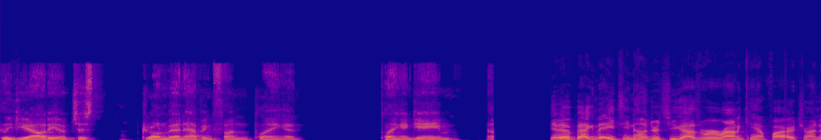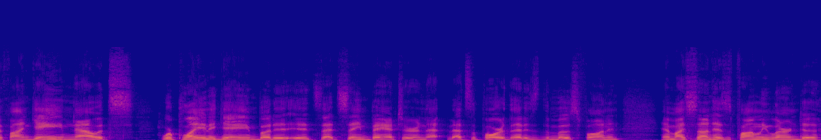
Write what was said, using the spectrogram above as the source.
collegiality of just grown men having fun playing a playing a game. You know, back in the 1800s, you guys were around a campfire trying to find game. Now it's we're playing a game, but it, it's that same banter, and that that's the part that is the most fun. And and my son has finally learned to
